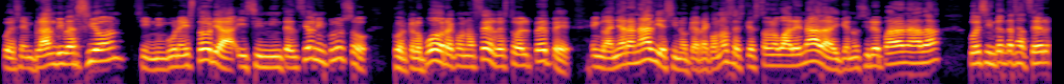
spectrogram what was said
pues en plan diversión, sin ninguna historia y sin intención incluso porque lo puedo reconocer de esto del Pepe, engañar a nadie, sino que reconoces que esto no vale nada y que no sirve para nada, pues intentas hacer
